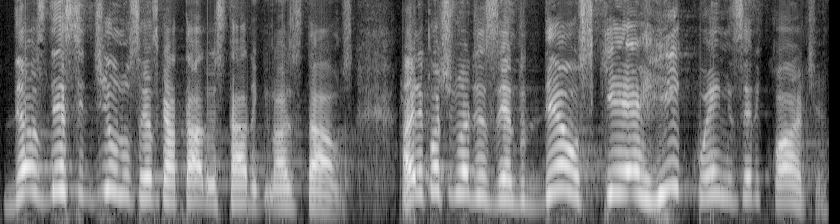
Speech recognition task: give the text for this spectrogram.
Deus decidiu nos resgatar do estado em que nós estávamos. Aí ele continua dizendo: Deus que é rico em misericórdia.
